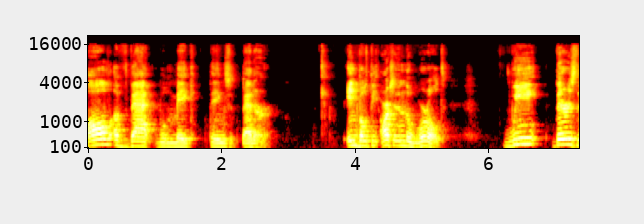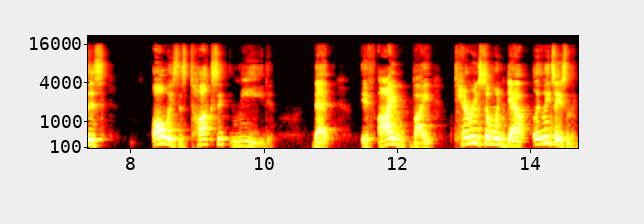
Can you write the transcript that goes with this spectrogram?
all of that will make things better in both the arts and in the world. We there's this always this toxic need that if I by tearing someone down, let me tell you something.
